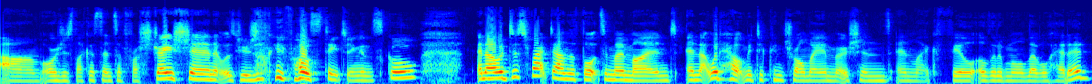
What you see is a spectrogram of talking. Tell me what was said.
um, or just like a sense of frustration. It was usually if I was teaching in school. And I would just write down the thoughts in my mind, and that would help me to control my emotions and like feel a little more level headed.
